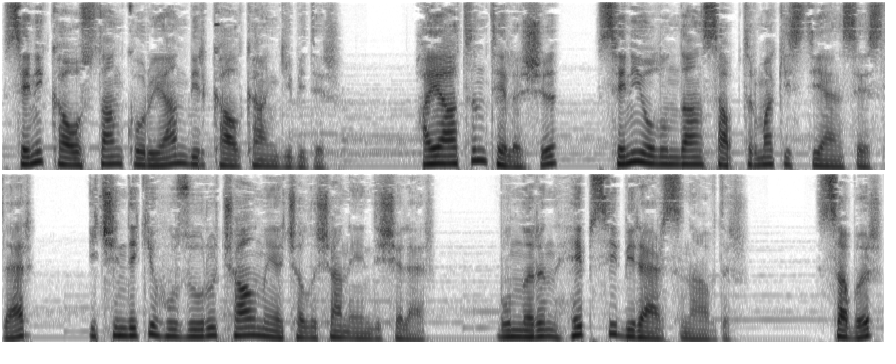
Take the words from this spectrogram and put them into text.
Seni kaostan koruyan bir kalkan gibidir. Hayatın telaşı, seni yolundan saptırmak isteyen sesler, içindeki huzuru çalmaya çalışan endişeler. Bunların hepsi birer sınavdır. Sabır,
